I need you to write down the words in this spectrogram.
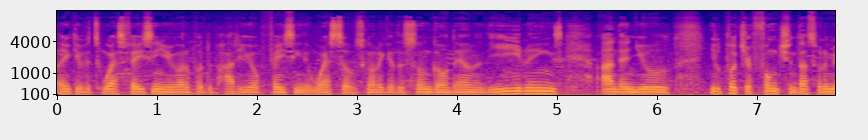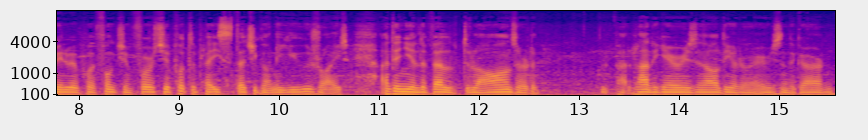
Like, if it's west facing, you're going to put the patio facing the west, so it's going to get the sun going down in the evenings, and then you'll you'll put your function. That's what I mean about put function first. You'll put the places that you're going to use right, and then you'll develop the lawns or the planting areas and all the other areas in the garden.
